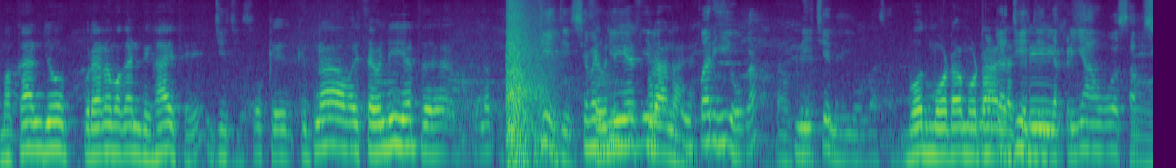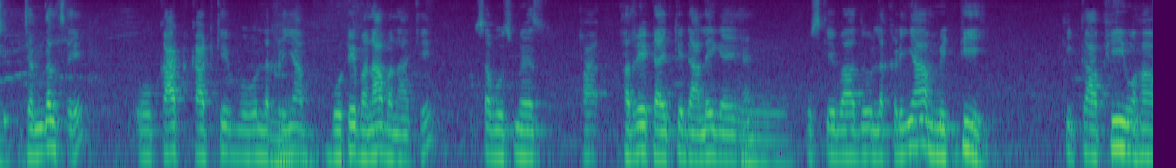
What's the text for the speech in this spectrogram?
मकान जो पुराना मकान दिखाए थे जी जी वो कि, कितना सेवेंटी ईयर्स मतलब जी जी 70 years पुराना है। ऊपर ही होगा नीचे नहीं होगा सर बहुत मोटा मोटा मोटा जी जी लकड़ी लकड़ियाँ वो सब से- जंगल से वो काट काट के वो लकड़ियाँ बोटे बना बना के सब उसमें फा- फर्रे टाइप के डाले गए हैं उसके बाद वो लकड़ियाँ मिट्टी की काफ़ी वहाँ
